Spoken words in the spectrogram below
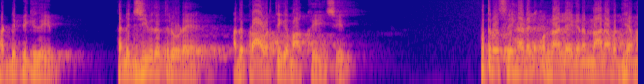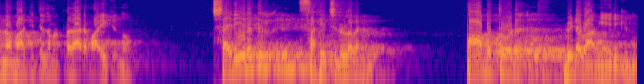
പഠിപ്പിക്കുകയും തന്റെ ജീവിതത്തിലൂടെ അത് പ്രാവർത്തികമാക്കുകയും ചെയ്തു. പത്രോസ്ലിഹയുടെ ഒന്നാം ലേഖനം നാലാം അധ്യായം ഒന്നാം വാക്യത്തിൽ നമ്മൾ പ്രകാരം വായിക്കുന്നു. ശരീരത്തിൽ സഹിച്ചിട്ടുള്ളവൻ പാപത്തോട് വിടവാങ്ങിയിരിക്കുന്നു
